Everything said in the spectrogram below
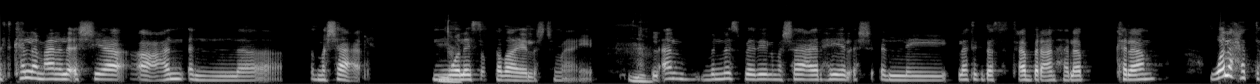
نتكلم عن الأشياء عن المشاعر نعم. وليس القضايا الاجتماعية نعم. الآن بالنسبة لي المشاعر هي الأش... اللي لا تقدر تعبر عنها لا بكلام ولا حتى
